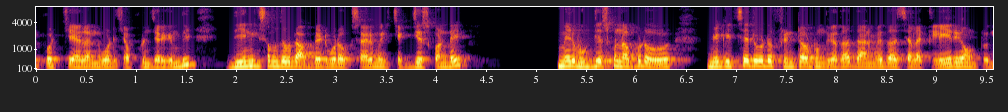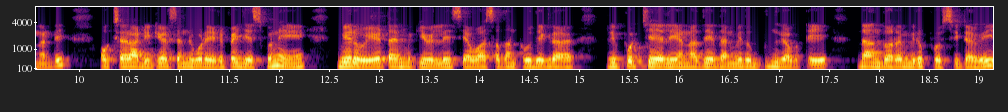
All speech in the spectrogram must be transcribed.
రిపోర్ట్ చేయాలని కూడా చెప్పడం జరిగింది. దీనికి సంబంధించిన అప్డేట్ కూడా ఒకసారి మీరు చెక్ చేసుకోండి. మీరు బుక్ చేసుకున్నప్పుడు మీకు ఇచ్చేటువంటి ప్రింట్అవుట్ ఉంది కదా దాని మీద చాలా క్లియర్గా ఉంటుందండి. ఒకసారి ఆ డీటెయిల్స్ అన్ని కూడా వెరిఫై చేసుకుని మీరు ఏ టైంకి వెళ్ళి సేవా సదన్ టూ దగ్గర రిపోర్ట్ చేయాలి అన్నది దాని మీద ఉంటుంది కాబట్టి దాని ద్వారా మీరు ప్రొసీడ్ అవి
